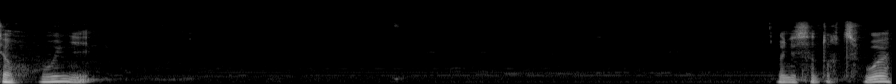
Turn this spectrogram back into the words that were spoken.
Der Hund. Und es sind doch zwei.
